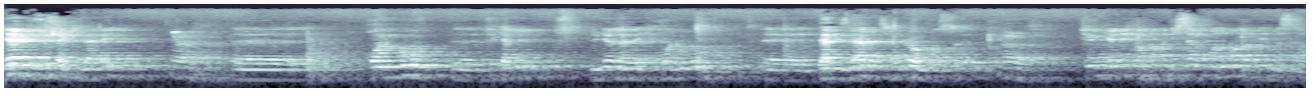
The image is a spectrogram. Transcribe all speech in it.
yeryüzü şekilleri, Evet. eee konumu, eee Türkiye'nin dünya üzerindeki konumu, eee denizlerle çevre olması, Evet. Türkiye'nin matematiksel konumu olabilir mesela,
